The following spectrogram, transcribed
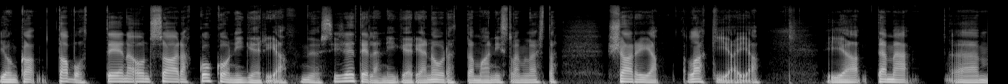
jonka tavoitteena on saada koko Nigeria, myös siis Etelä-Nigeria, noudattamaan islamilaista sharia-lakia. Ja ja tämä ähm,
